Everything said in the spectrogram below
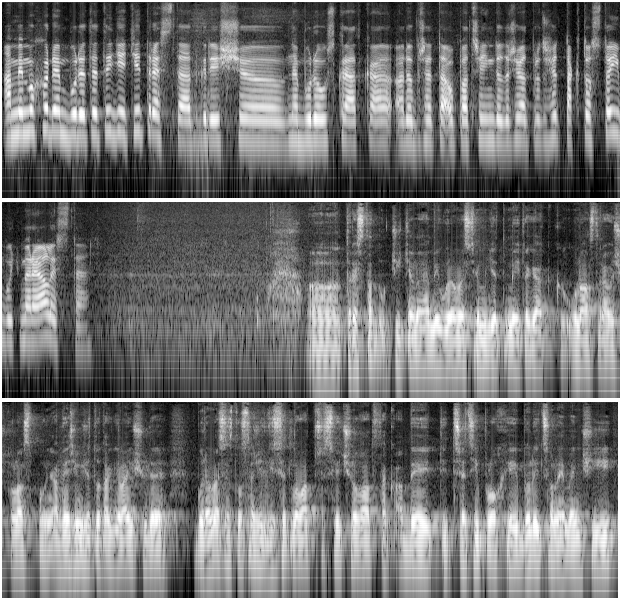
A mimochodem budete ty děti trestat, když nebudou zkrátka a dobře ta opatření dodržovat, protože tak to stojí, buďme realisté. Trestat určitě ne, my budeme s těmi dětmi, tak jak u nás teda ve škole aspoň, a věřím, že to tak dělají všude, budeme se to snažit vysvětlovat, přesvědčovat, tak aby ty třecí plochy byly co nejmenší,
